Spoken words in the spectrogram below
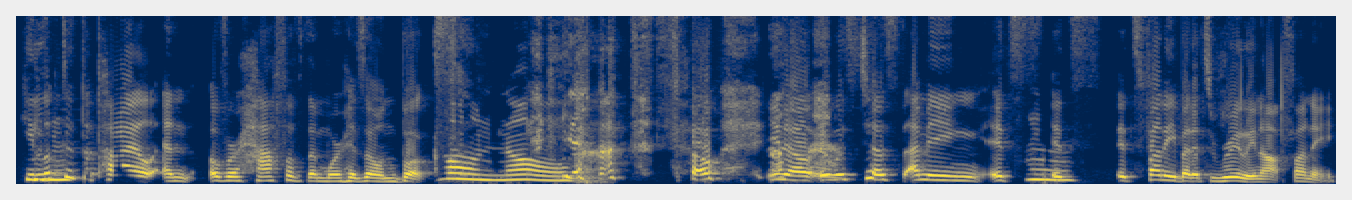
he mm-hmm. looked at the pile, and over half of them were his own books. Oh no! yeah, so you know, it was just, I mean, it's mm. it's it's funny, but it's really not funny.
